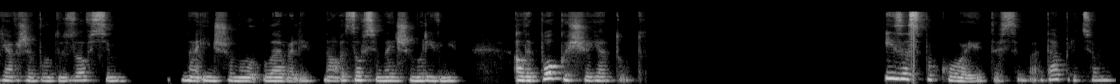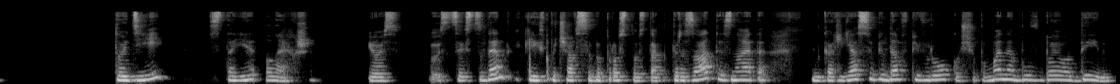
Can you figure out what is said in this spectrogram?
я вже буду зовсім на іншому левелі, на, зовсім на іншому рівні. Але поки що я тут. І заспокоюєте себе да, при цьому. Тоді стає легше. І ось, ось цей студент, який почав себе просто ось так терзати, знаєте, він каже: я собі дав півроку, щоб у мене був Б1.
